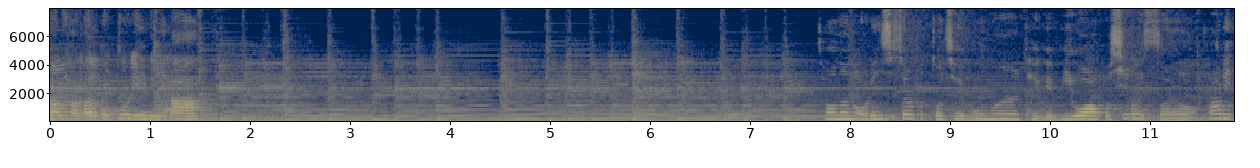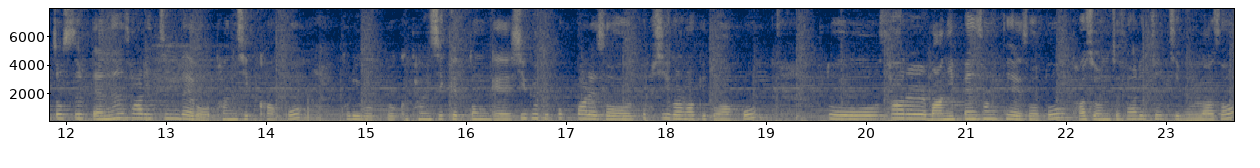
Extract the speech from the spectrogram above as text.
안녕하세요. 가다 팩토리입니다. 저는 어린 시절부터 제 몸을 되게 미워하고 싫어했어요. 살이 쪘을 때는 살이 찐 대로 단식하고 그리고 또 그 단식했던 게 식욕이 폭발해서 폭식을 하기도 하고 또 살을 많이 뺀 상태에서도 다시 언제 살이 찔지 몰라서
